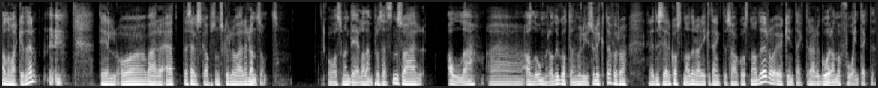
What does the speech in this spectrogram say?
alle markeder, til å være et selskap som skulle være lønnsomt. Og som en del av den prosessen så er alle, eh, alle områder gått gjennom med lys og lykte for å redusere kostnader der det ikke trengtes å ha kostnader, og øke inntekter der det går an å få inntekter.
